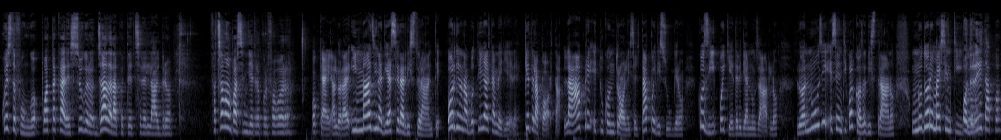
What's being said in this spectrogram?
Questo fungo può attaccare il sughero già dalla corteccia dell'albero. Facciamo un passo indietro, per favore. Ok, allora immagina di essere al ristorante, ordina una bottiglia al cameriere, che te la porta, la apre e tu controlli se il tappo è di sughero, così puoi chiedere di annusarlo. Lo annusi e senti qualcosa di strano, un odore mai sentito. Odore di tappo?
